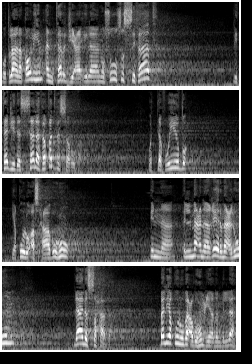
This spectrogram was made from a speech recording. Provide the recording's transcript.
بطلان قولهم أن ترجع إلى نصوص الصفات لتجد السلف قد فسروها. والتفويض يقول أصحابه إن المعنى غير معلوم لا للصحابة بل يقول بعضهم عياذا بالله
